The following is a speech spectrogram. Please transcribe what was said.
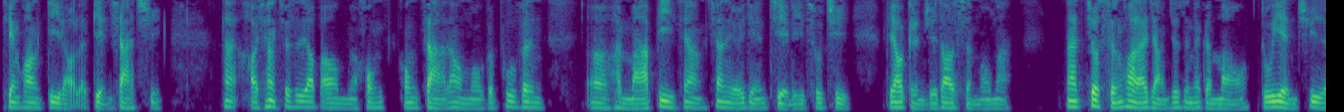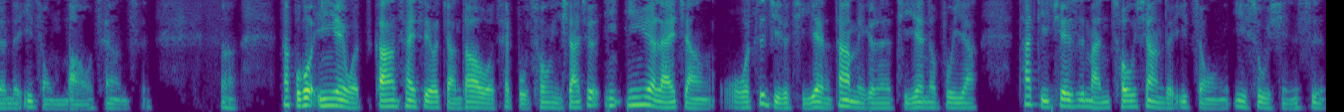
天荒地老的点下去，那好像就是要把我们轰轰炸，让某个部分呃很麻痹，这样像有一点解离出去，不要感觉到什么嘛。那就神话来讲，就是那个毛，独眼巨人的一种毛这样子。嗯，那不过音乐，我刚刚蔡司有讲到，我再补充一下，就音音乐来讲，我自己的体验，当然每个人的体验都不一样。它的确是蛮抽象的一种艺术形式，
